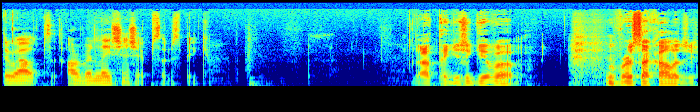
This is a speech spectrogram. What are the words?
Throughout our relationship, so to speak. I think you should give up. Reverse psychology.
